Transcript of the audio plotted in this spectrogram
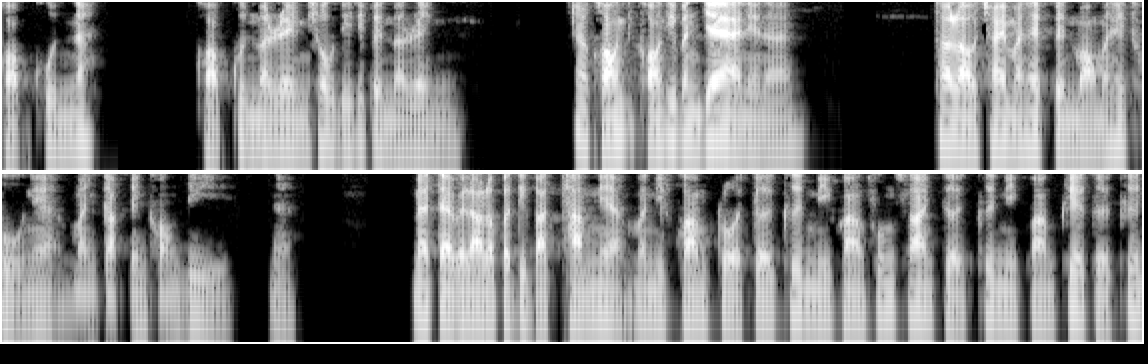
ขอบคุณนะขอบคุณมะเร็ง โชคดีที่เป็นมะเร็งของของที่มันแย่เนี่ยนะ ถ้าเราใช้มันให้เป็นมองมันให้ถูกเนี่ย มันกลับเป็นของดีนะแม้แต่เวลาเราปฏิบัติธรรมเนี่ย มันมีความโกรธเกิดขึ้น มีความฟุ้งซ่านเกิดขึ้น มีความเครียดเกิดขึ้น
